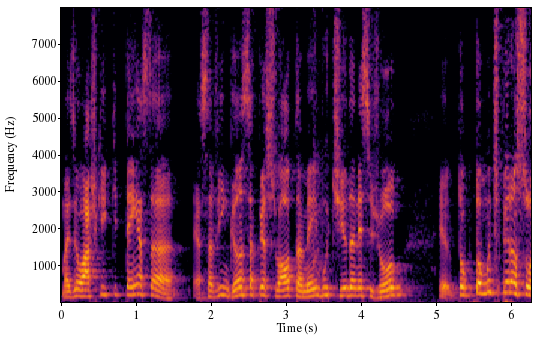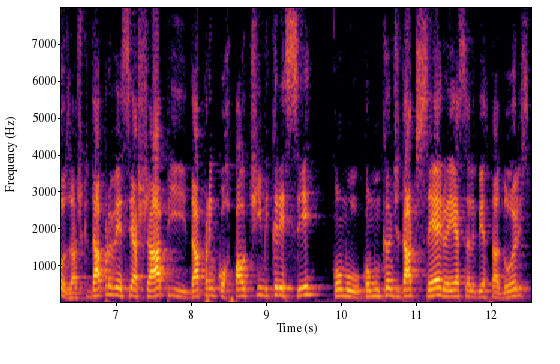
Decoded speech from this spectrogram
mas eu acho que, que tem essa, essa vingança pessoal também embutida nesse jogo. Eu tô, tô muito esperançoso, acho que dá para vencer a Chape, dá para encorpar o time, crescer como, como um candidato sério a essa Libertadores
